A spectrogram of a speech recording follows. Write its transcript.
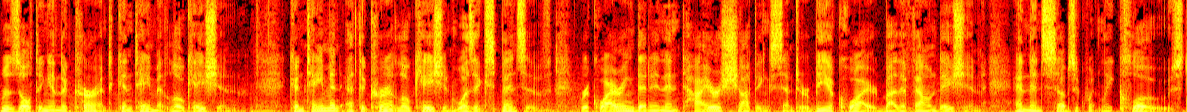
resulting in the current containment location. Containment at the current location was expensive, requiring that an entire shopping center be acquired by the Foundation and then subsequently closed,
